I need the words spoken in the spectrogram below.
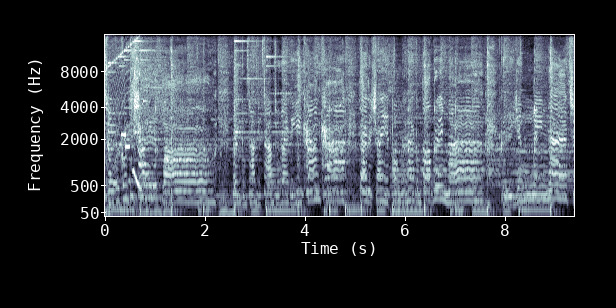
เธอคือคนที่ใช่หรือเปล่า เป็นคำถามที่ถามเท่าไรก็ยิ่งค้างคาแต่ใช้เหตุผลเพื่อหาคำตอบเรื่อยมาก็ยังไม่แน่ใจ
